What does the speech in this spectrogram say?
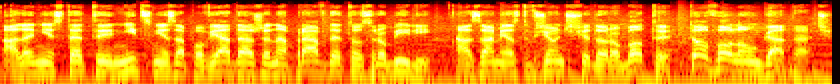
ale niestety nic nie zapowiada, że naprawdę to zrobili, a zamiast wziąć się do roboty, to wolą gadać.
